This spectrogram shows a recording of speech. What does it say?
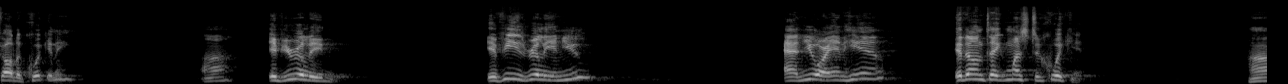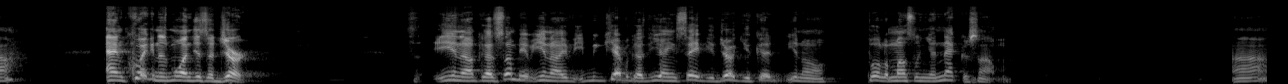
felt a quickening? Uh, if you really, if he's really in you, and you are in him, it don't take much to quicken. Huh? And quicken is more than just a jerk. You know, because some people, you know, if you be careful because you ain't safe, you jerk, you could, you know, pull a muscle in your neck or something. Uh,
